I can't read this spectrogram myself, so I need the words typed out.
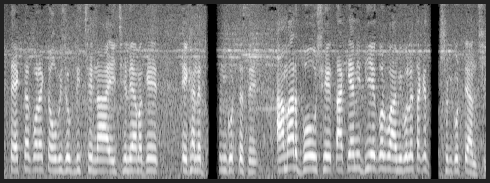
একটা, একটার পর একটা অভিযোগ দিচ্ছে, না, এই ছেলে আমাকে এখানে ধর্ষণ করতেছে। আমার বউ, সে তাকে আমি বিয়ে করব, আমি বলে তাকে ধর্ষণ করতে আনছি।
